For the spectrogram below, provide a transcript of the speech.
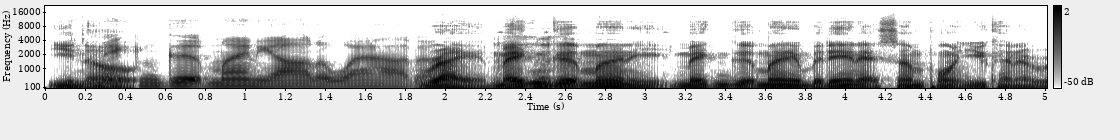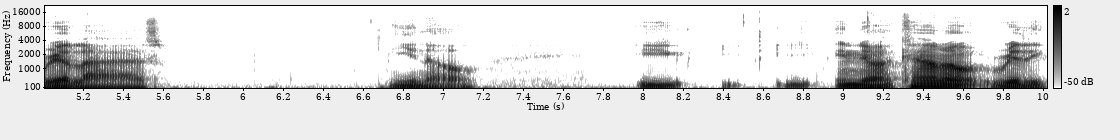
You know, Making good money all the while. Though. Right, making good money, making good money, but then at some point you kind of realize, you know, you you, you know, I kind of don't really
